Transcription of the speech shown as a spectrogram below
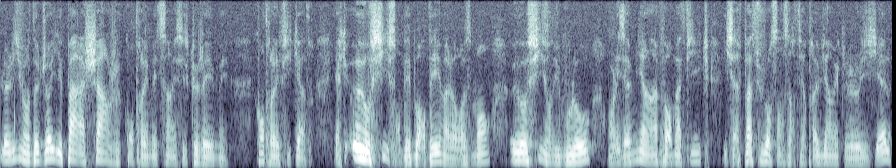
livre de Joy n'est pas à charge contre les médecins, et c'est ce que j'ai aimé, contre les psychiatres. Eux aussi sont débordés, malheureusement. Eux aussi, ils ont du boulot. On les a mis à l'informatique. Ils ne savent pas toujours s'en sortir très bien avec le logiciel.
